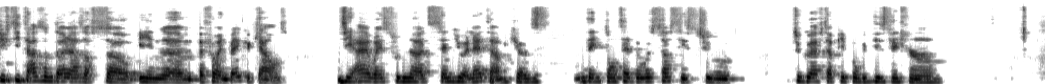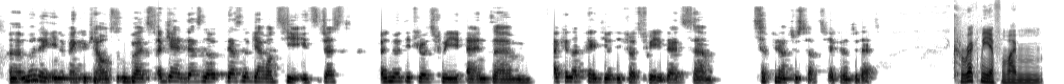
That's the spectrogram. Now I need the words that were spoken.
$50,000 or so in um, a foreign bank account, the IRS would not send you a letter because they don't have the resources to to go after people with this little uh, money in a bank account. But again, there's no there's no guarantee. It's just an audit lottery, and um, I cannot pay the audit lottery. That's um, Circular two thirty. I cannot do that. Correct me if I'm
